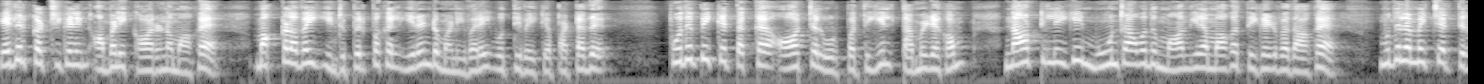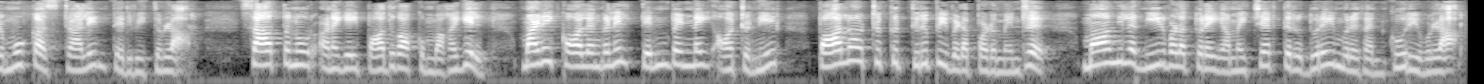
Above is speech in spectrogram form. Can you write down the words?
எதிர்க்கட்சிகளின் அமளி காரணமாக மக்களவை இன்று பிற்பகல் இரண்டு மணி வரை ஒத்திவைக்கப்பட்டது. புதுப்பிக்கத்தக்க ஆற்றல் உற்பத்தியில் தமிழகம் நாட்டிலேயே மூன்றாவது மாநிலமாக திகழ்வதாக முதலமைச்சர் திரு மு க ஸ்டாலின் தெரிவித்துள்ளார். சாத்தனூர் அணையை பாதுகாக்கும் வகையில் மழைக்காலங்களில் தென்பெண்ணை ஆற்று நீர் பாலாற்றுக்கு திருப்பி விடப்படும் என்று மாநில நீர்வளத்துறை அமைச்சர் திரு துரைமுருகன் கூறியுள்ளார்.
